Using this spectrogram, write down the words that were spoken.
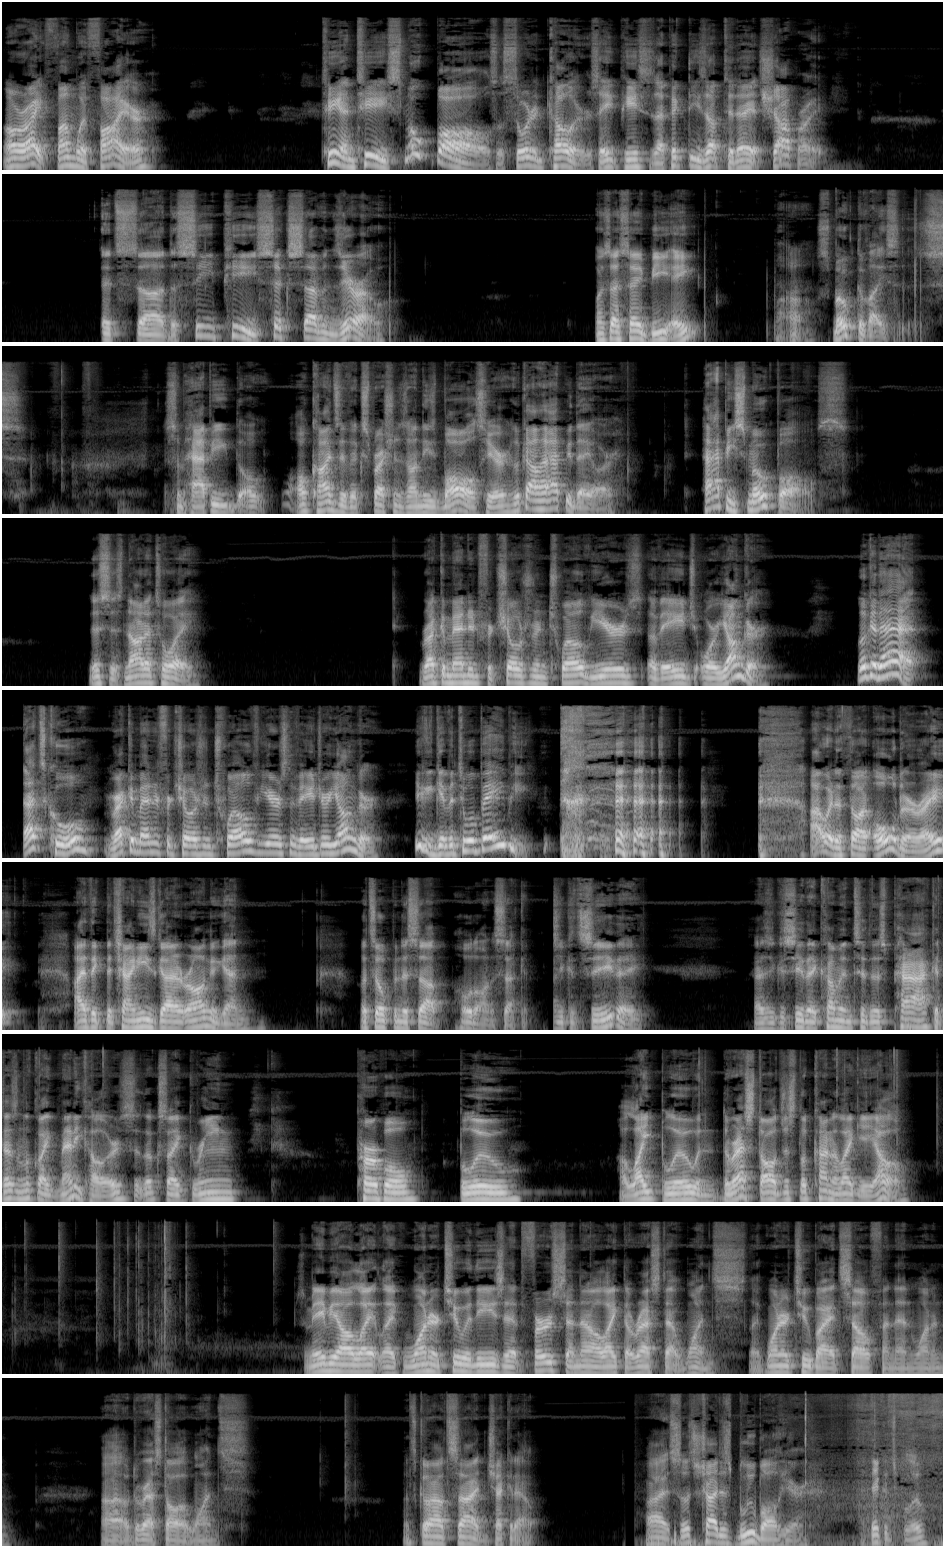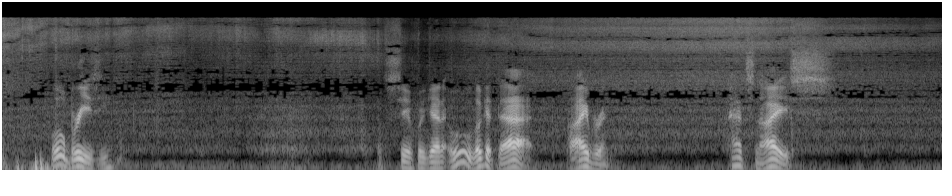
All right, fun with fire. TNT smoke balls, assorted colors, eight pieces. I picked these up today at ShopRite. It's uh, the CP670. What does that say? B8? Wow. Smoke devices. Some happy, all, all kinds of expressions on these balls here. Look how happy they are. Happy smoke balls. This is not a toy. Recommended for children 12 years of age or younger. Look at that. That's cool. Recommended for children 12 years of age or younger. You could give it to a baby. I would have thought older, right? I think the Chinese got it wrong again. Let's open this up. Hold on a second. As you can see, they as you can see they come into this pack. It doesn't look like many colors. It looks like green, purple, blue, a light blue, and the rest all just look kind of like a yellow. So maybe I'll light like one or two of these at first, and then I'll light the rest at once. Like one or two by itself, and then one, uh, the rest all at once. Let's go outside and check it out. All right, so let's try this blue ball here. I think it's blue. A little breezy. Let's see if we get it. Ooh, look at that. Vibrant. That's nice.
